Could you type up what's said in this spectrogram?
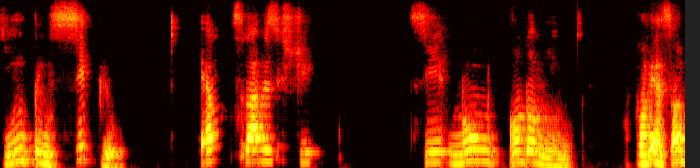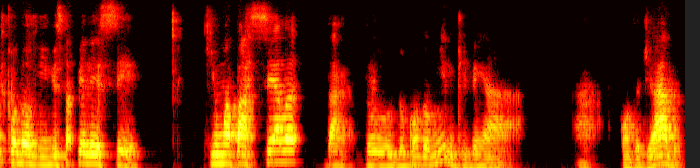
que, em princípio, ela precisava existir. Se num condomínio, a convenção de condomínio estabelecer que uma parcela da, do, do, condomínio, que vem a, a conta de água,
